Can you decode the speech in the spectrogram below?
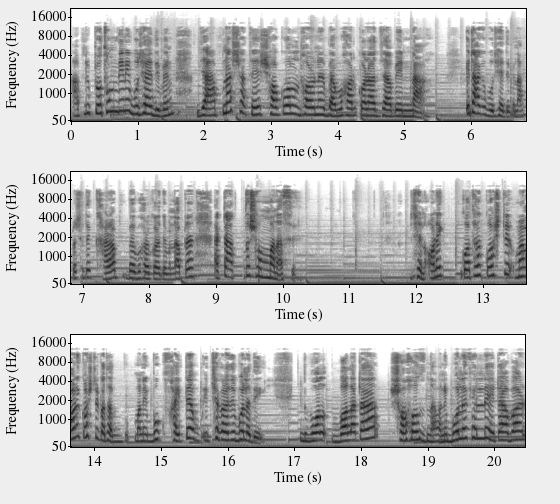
আপনি প্রথম দিনই বুঝাই দিবেন যে আপনার সাথে সকল ধরনের ব্যবহার করা যাবে না। এটা আগে বুঝিয়ে দেবেন। আপনার সাথে খারাপ ব্যবহার করা যাবে না। আপনার একটা আত্মসম্মান আছে। বুঝছেন? অনেক কথা কষ্টের মানে অনেক কষ্টের কথা। মানে বুক ফাইটে ইচ্ছা করে যে বলে দেই। কিন্তু বল- বলাটা সহজ না। মানে বলে ফেললে এটা আবার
